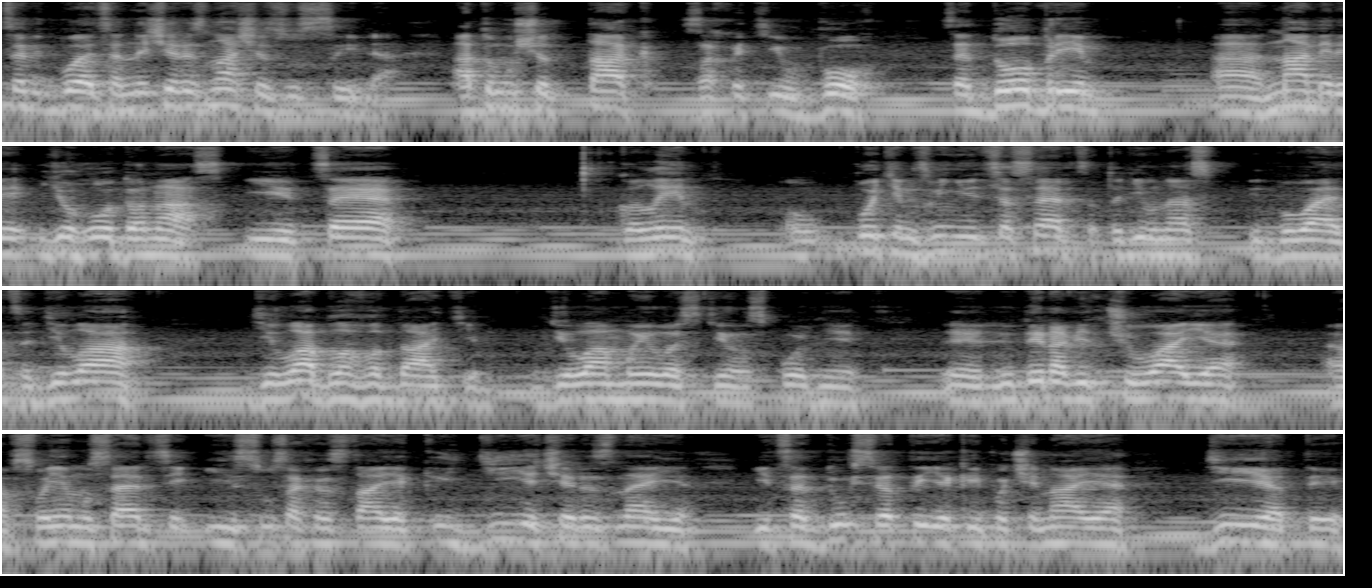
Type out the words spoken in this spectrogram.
це відбувається не через наші зусилля, а тому, що так захотів Бог. Це добрі е, наміри Його до нас. І це коли потім змінюється серце, тоді в нас відбуваються діла, діла благодаті, діла милості Господньої. Е, Людина відчуває е, в своєму серці Ісуса Христа, який діє через неї, і це Дух Святий, який починає діяти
